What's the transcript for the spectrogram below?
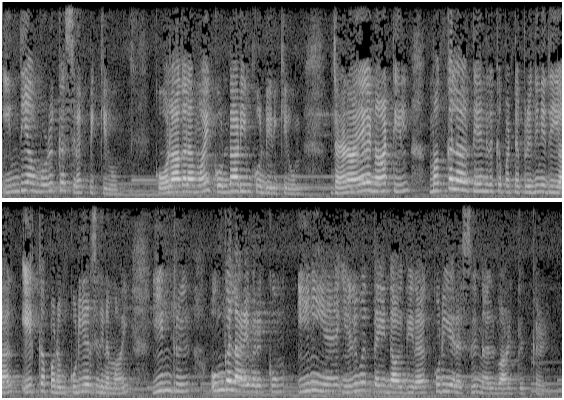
இந்தியா முழுக்க சிறப்பிக்கிறோம். கோலாகலமாய் கொண்டாடியும் கொண்டிருக்கிறோம். ஜனநாயக நாட்டில் மக்களால் தேர்ந்தெடுக்கப்பட்ட பிரதிநிதியால் ஏற்கப்படும் குடியரசு தினமாய் இன்று உங்கள் அனைவருக்கும் இனிய எழுபத்தைந்தாவது தின குடியரசு நல்வாழ்த்துக்கள்.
